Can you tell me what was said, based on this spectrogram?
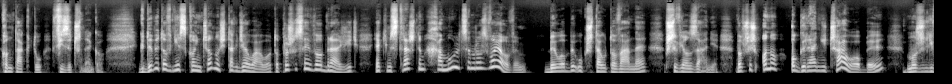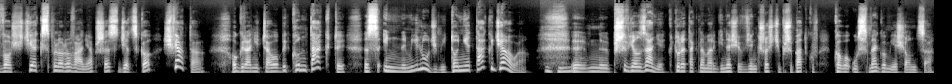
kontaktu fizycznego. Gdyby to w nieskończoność tak działało, to proszę sobie wyobrazić, jakim strasznym hamulcem rozwojowym byłoby ukształtowane przywiązanie, bo przecież ono ograniczałoby możliwości eksplorowania przez dziecko świata, ograniczałoby kontakty z innymi ludźmi. To nie tak działa. Mhm. Przywiązanie, które tak na marginesie w większości przypadków koło ósmego miesiąca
